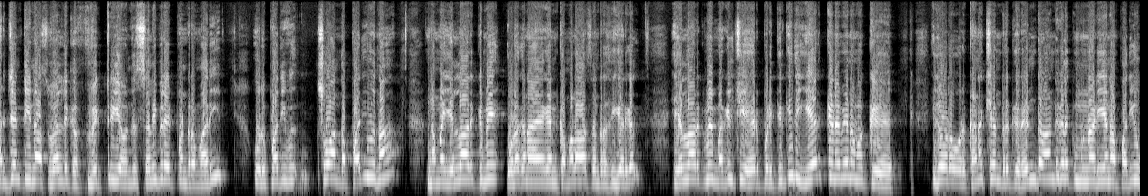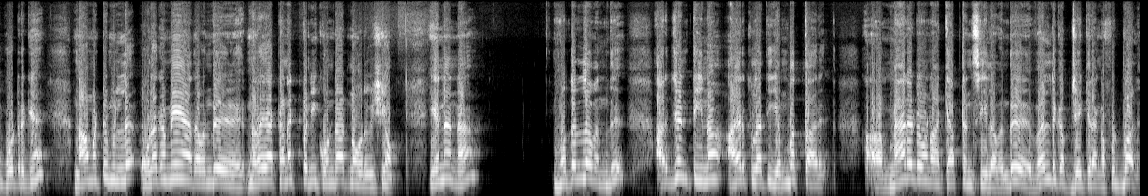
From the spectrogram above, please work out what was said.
அர்ஜென்டினாஸ் வேர்ல்டு கப் விக்டரியை வந்து செலிப்ரேட் பண்ணுற மாதிரி ஒரு பதிவு. ஸோ அந்த பதிவு தான் நம்ம எல்லாருக்குமே உலகநாயகன் கமலஹாசன் ரசிகர்கள் எல்லாருக்குமே மகிழ்ச்சியை ஏற்படுத்தியிருக்கு. இது ஏற்கனவே நமக்கு இதோட ஒரு கனெக்ஷன் இருக்கு. ரெண்டு ஆண்டுகளுக்கு முன்னாடியே நான் பதிவு போட்டிருக்கேன். நான் மட்டும் இல்லை உலகமே அதை வந்து நிறையா கனெக்ட் பண்ணி கொண்டாடின ஒரு விஷயம். என்னன்னா முதல்ல வந்து அர்ஜென்டினா ஆயிரத்தி தொள்ளாயிரத்தி எண்பத்தாறு மேரடோனா கேப்டன்சியில் வந்து வேர்ல்டு கப் ஜெயிக்கிறாங்க ஃபுட்பால்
